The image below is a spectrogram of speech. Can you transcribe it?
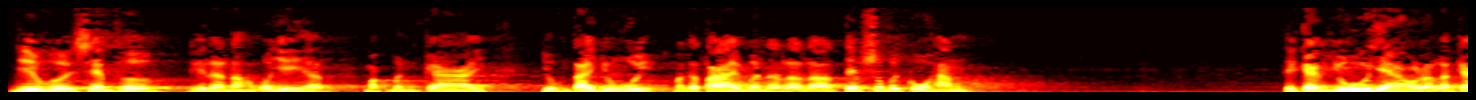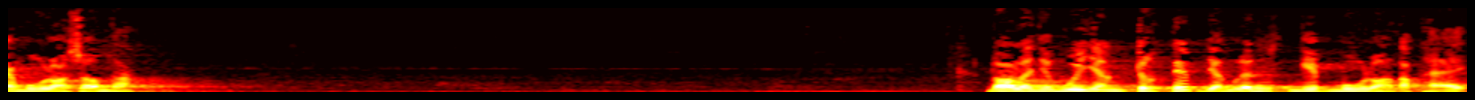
Nhiều người xem thường nghĩ là nó không có gì hết. Mắt mình cay dùng tay dụi mà cái tay mình đó là, là tiếp xúc với củ hành. Thì càng dũi vào đó là càng mua lò sớm thôi. Đó là những nguyên nhân trực tiếp dẫn đến nghiệp mù lòa tập thể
